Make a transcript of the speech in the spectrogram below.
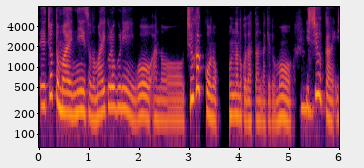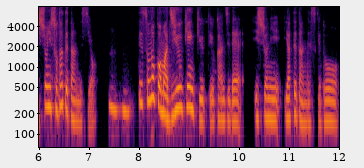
でちょっと前にそのマイクログリーンをあの中学校の女の子だったんだけども、うん、1週間一緒に育てたんですよ。うんうん、でその子まあ自由研究っていう感じで一緒にやってたんですけど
